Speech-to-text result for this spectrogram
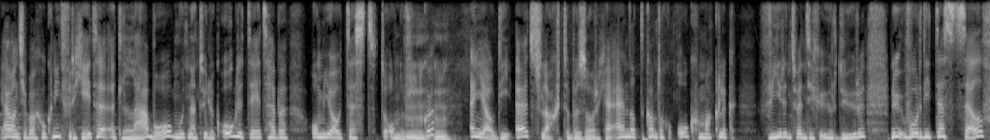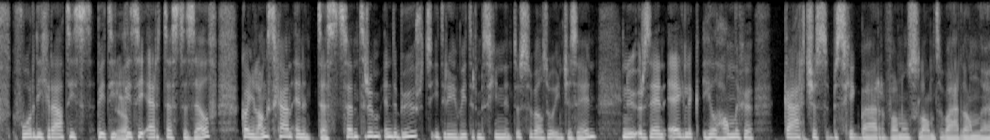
Ja, want je mag ook niet vergeten, het labo moet natuurlijk ook de tijd hebben om jouw test te onderzoeken mhm. En jou die uitslag te bezorgen. En dat kan toch ook gemakkelijk 24 uur duren. Nu, voor die test zelf, voor die gratis PCR-testen zelf, kan je langsgaan in een testcentrum in de buurt. Iedereen weet er misschien intussen wel zo eentje zijn. Nu, er zijn eigenlijk heel handige kaartjes beschikbaar van ons land, waar dan uh,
